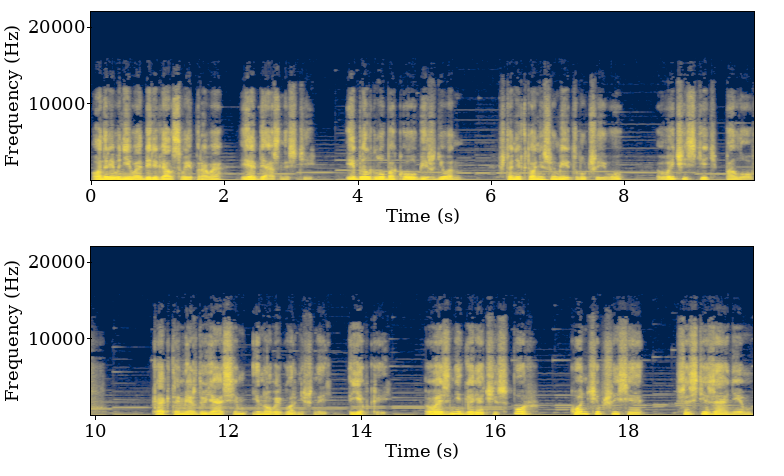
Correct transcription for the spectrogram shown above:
Он ревниво оберегал свои права и обязанности и был глубоко убежден, что никто не сумеет лучше его вычистить полов. Как-то между Ясем и новой горничной, Евкой, возник горячий спор, кончившийся состязанием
